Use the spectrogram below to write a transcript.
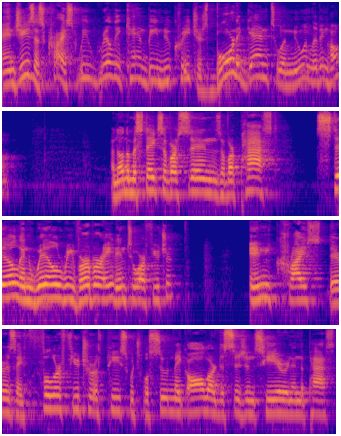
In Jesus Christ, we really can be new creatures, born again to a new and living hope. And though the mistakes of our sins, of our past, still and will reverberate into our future. In Christ, there is a fuller future of peace which will soon make all our decisions here and in the past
